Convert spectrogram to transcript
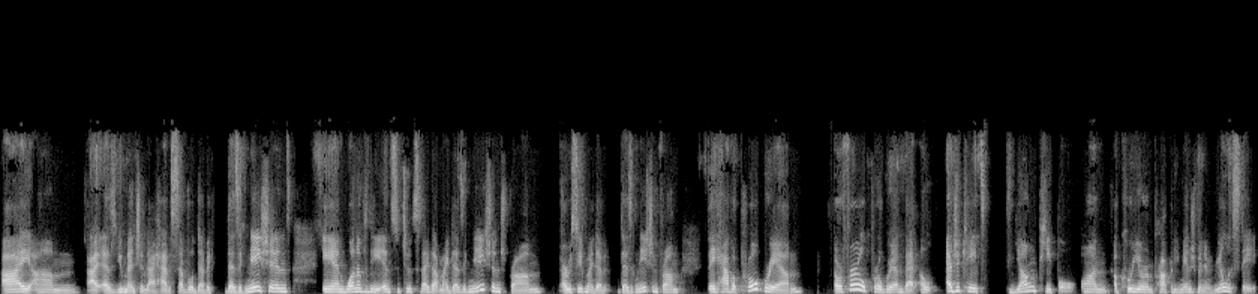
I, um, I as you mentioned, I have several de- designations. And one of the institutes that I got my designations from, I received my de- designation from, they have a program, a referral program that uh, educates young people on a career in property management and real estate.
